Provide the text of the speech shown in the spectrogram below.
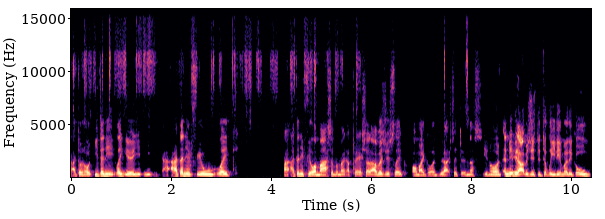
I don't know. You didn't like you, you, you I didn't feel like. I, didn't feel a massive amount of pressure. I was just like, "Oh my god, we're actually doing this," you know. And, and maybe yeah. that was just the delirium of the goal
